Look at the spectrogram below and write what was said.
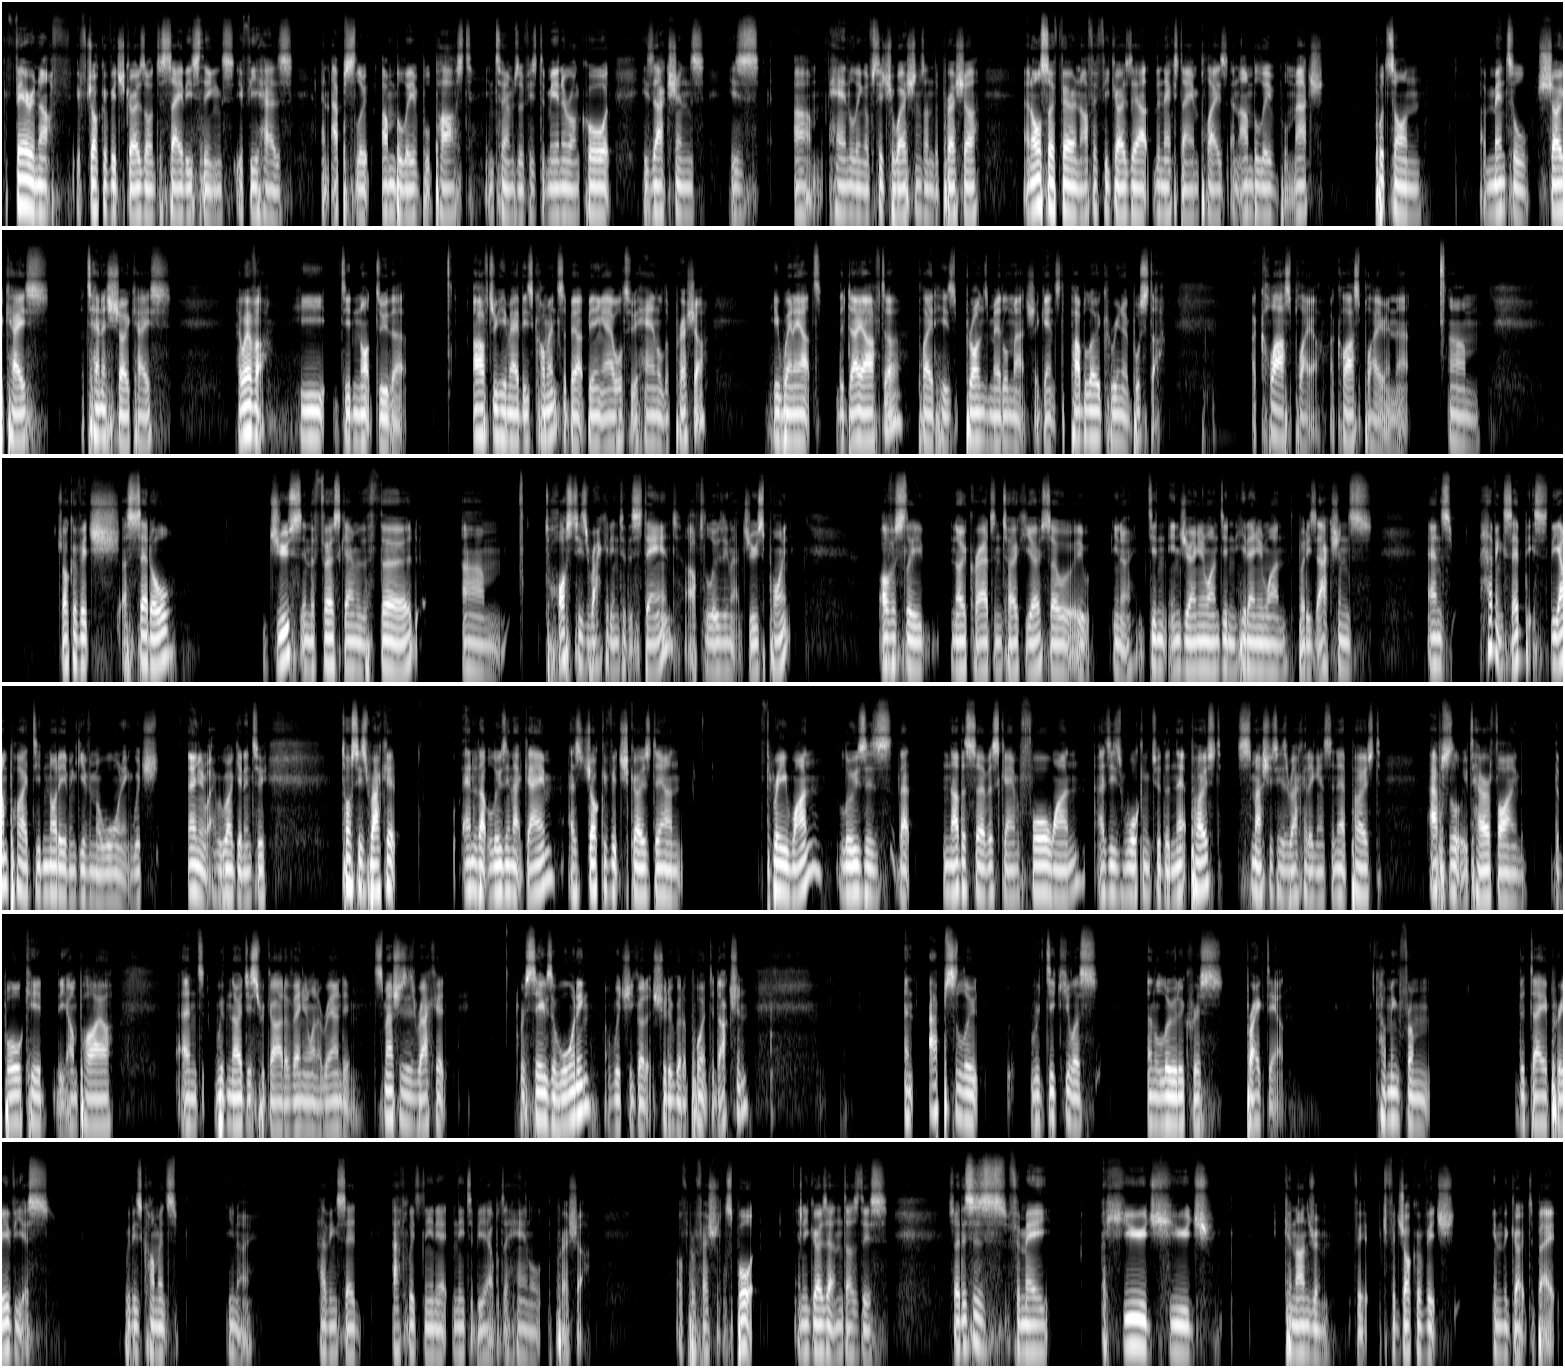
fair enough if Djokovic goes on to say these things, if he has an absolute unbelievable past in terms of his demeanor on court, his actions, his um, handling of situations under pressure, and also fair enough if he goes out the next day and plays an unbelievable match, puts on a mental showcase, a tennis showcase. However, he did not do that. After he made these comments about being able to handle the pressure, he went out the day after, played his bronze medal match against Pablo Carreno Busta, a class player, a class player in that. Um, Djokovic, a set all, Deuce in the first game of the third, um, tossed his racket into the stand after losing that deuce point. Obviously, no crowds in Tokyo, so it you know didn't injure anyone, didn't hit anyone, but his actions. And having said this, the umpire did not even give him a warning, which anyway we won't get into. Tossed his racket, ended up losing that game as Djokovic goes down three one, loses that another service game 4 1 as he's walking to the net post, smashes his racket against the net post. Absolutely terrifying the, the ball kid, the umpire, and with no disregard of anyone around him. Smashes his racket, receives a warning, of which he got should have got a point deduction. an absolute ridiculous and ludicrous breakdown coming from the day previous with his comments, you know, having said athletes need need to be able to handle the pressure of professional sport, and he goes out and does this. So this is for me a huge, huge conundrum for Djokovic in the goat debate.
